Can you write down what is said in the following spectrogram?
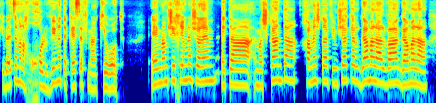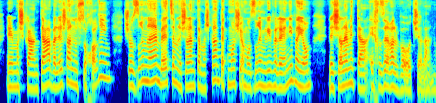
כי בעצם אנחנו חולבים את הכסף מהקירות. הם ממשיכים לשלם את המשכנתה 5,000 שקל גם על ההלוואה, גם על המשכנתה, אבל יש לנו סוחרים שעוזרים להם בעצם לשלם את המשכנתה, כמו שהם עוזרים לי וליניב היום, לשלם את ההחזר הלוואות שלנו.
